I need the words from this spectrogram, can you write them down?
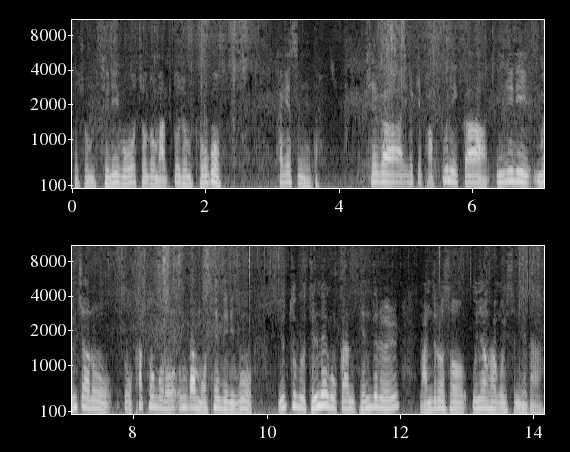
그래서 좀 드리고 저도 맛도 좀 보고 하겠습니다. 제가 이렇게 바쁘니까 일일이 문자로 또 카톡으로 응답 못 해드리고 유튜브 들매곡간 밴드를 만들어서 운영하고 있습니다.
